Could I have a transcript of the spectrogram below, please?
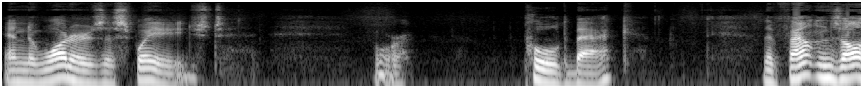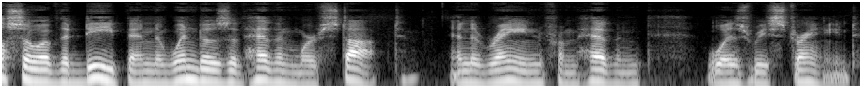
and the waters assuaged, or pulled back. The fountains also of the deep and the windows of heaven were stopped and the rain from heaven was restrained.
